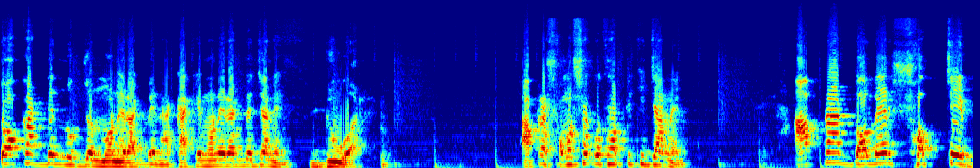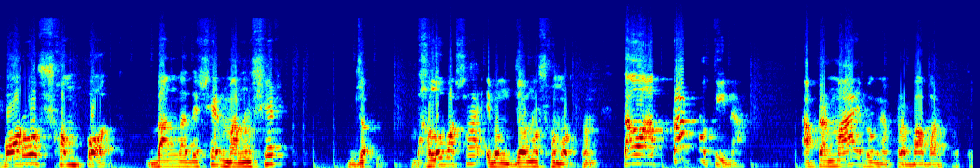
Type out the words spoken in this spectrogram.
টকারদের লোকজন মনে রাখবে না। কাকে মনে রাখবে জানেন? ডুয়ার। আপনার সমস্যা কোথায় আপনি কি জানেন? আপনার দলের সবচেয়ে বড় সম্পদ বাংলাদেশের মানুষের ভালোবাসা এবং জনসমর্থন। তাও আপনার প্রতি না, আপনার মা এবং আপনার বাবার প্রতি।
